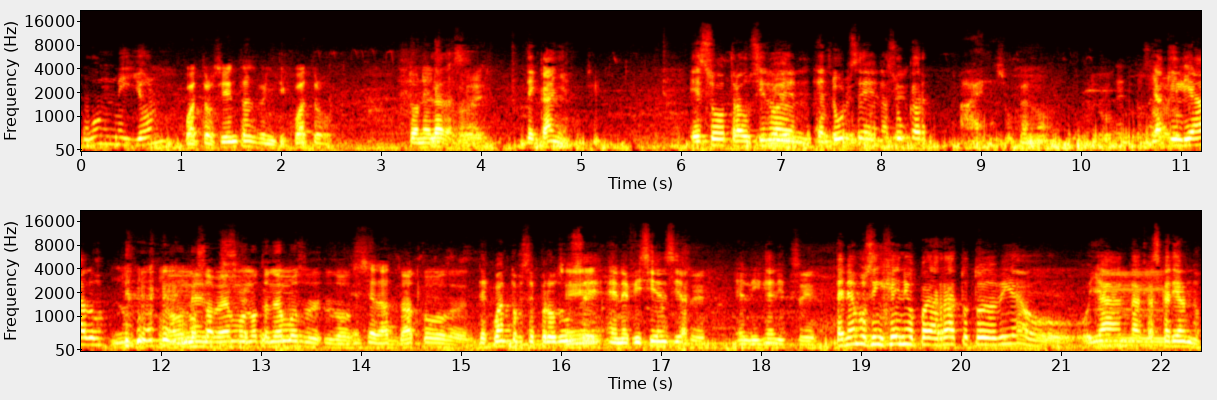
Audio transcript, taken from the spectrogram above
Un millón 424. toneladas Sí. de caña. Eso traducido en, en dulce, en azúcar, Ay, el azúcar no. ya quiliado, No. No, no sabemos, no tenemos los Ese dato. datos de... de cuánto se produce Sí. en eficiencia Sí. el ingenio. Sí. ¿Tenemos ingenio para rato todavía o, o ya anda cascareando?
